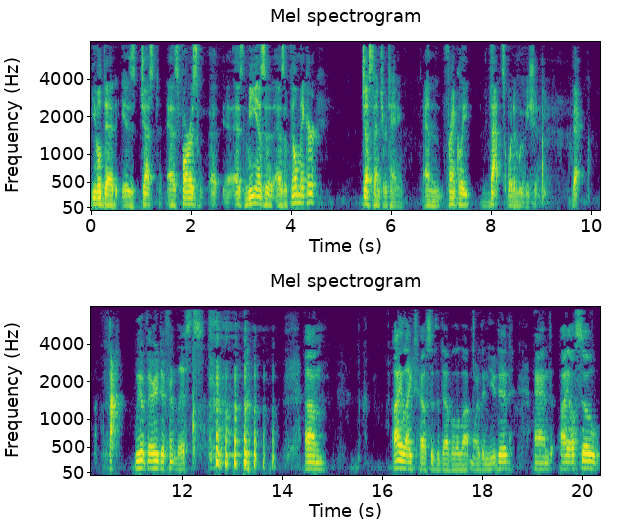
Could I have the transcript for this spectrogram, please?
Evil Dead is just as far as uh, as me as a as a filmmaker, just entertaining, and frankly, that's what a movie should be. There. We have very different lists. um, I liked House of the Devil a lot more than you did, and I also,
